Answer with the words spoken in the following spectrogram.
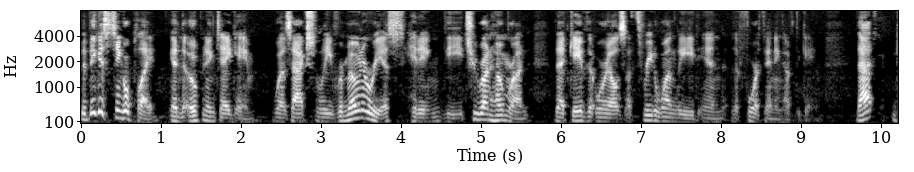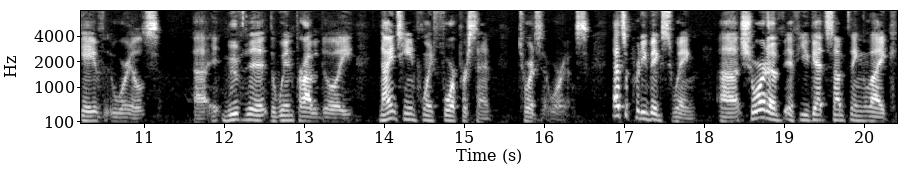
the biggest single play in the opening day game was actually Ramon Urias hitting the two-run home run that gave the Orioles a three to one lead in the fourth inning of the game. That gave the Orioles uh, it moved the the win probability 19.4 percent towards the Orioles. That's a pretty big swing. Uh, short of if you get something like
